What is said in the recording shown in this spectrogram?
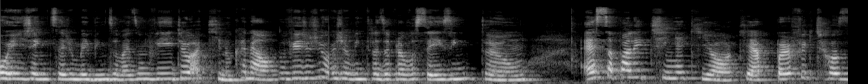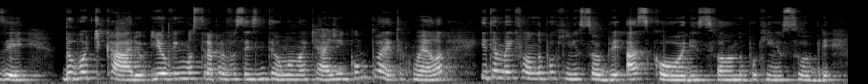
Oi, gente, sejam bem-vindos a mais um vídeo aqui no canal. No vídeo de hoje eu vim trazer pra vocês, então, essa paletinha aqui, ó, que é a Perfect Rosé do Boticário. E eu vim mostrar pra vocês, então, uma maquiagem completa com ela. E também falando um pouquinho sobre as cores, falando um pouquinho sobre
